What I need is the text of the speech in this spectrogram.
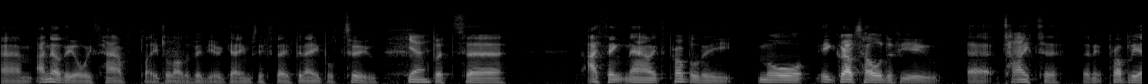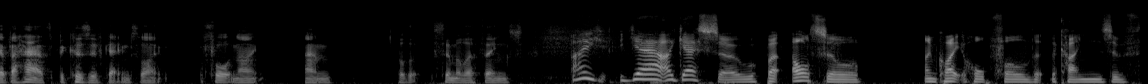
Um, I know they always have played a lot of video games if they've been able to, Yeah. but uh, I think now it's probably more. It grabs hold of you uh, tighter than it probably ever has because of games like Fortnite and other similar things. I yeah, I guess so, but also I'm quite hopeful that the kinds of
